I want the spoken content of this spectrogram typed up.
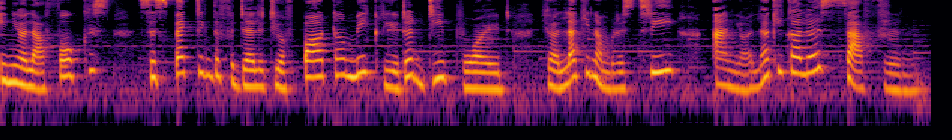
In your love focus, suspecting the fidelity of partner may create a deep void. Your lucky number is 3 and your lucky color is saffron.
